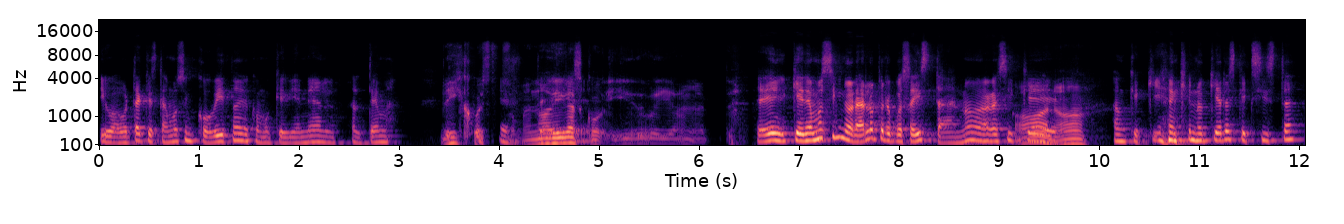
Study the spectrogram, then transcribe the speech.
digo, ahorita que estamos en COVID, ¿no? como que viene al, tema. Hijo, este, no digas COVID, queremos ignorarlo, pero pues ahí está, ¿no? Ahora sí que, no. Aunque, aunque no quieras que exista.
